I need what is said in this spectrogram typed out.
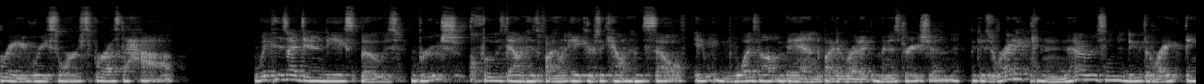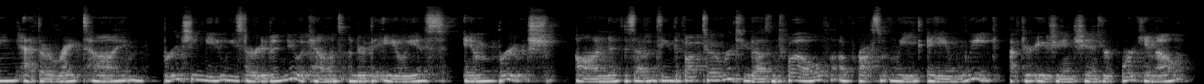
great resource for us to have. With his identity exposed, Brutsch closed down his ViolentAcrez account himself. It was not banned by the Reddit administration because Reddit can never seem to do the right thing at the right time. Brutsch immediately started a new account under the alias M. Brutsch. On the 17th of October 2012, approximately a week after Adrian Chen's report came out,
